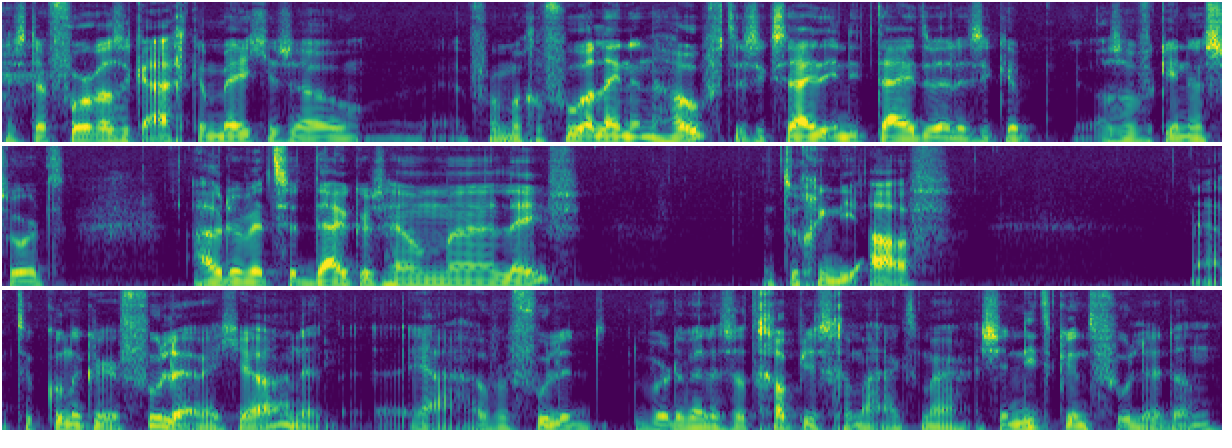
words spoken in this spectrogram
dus daarvoor was ik eigenlijk een beetje zo, voor mijn gevoel, alleen een hoofd. Dus ik zei in die tijd wel eens, ik heb alsof ik in een soort ouderwetse duikershelm eh, leef. En toen ging die af. Nou, ja, toen kon ik weer voelen, weet je wel. En, eh, ja, over voelen worden wel eens wat grapjes gemaakt. Maar als je niet kunt voelen, dan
